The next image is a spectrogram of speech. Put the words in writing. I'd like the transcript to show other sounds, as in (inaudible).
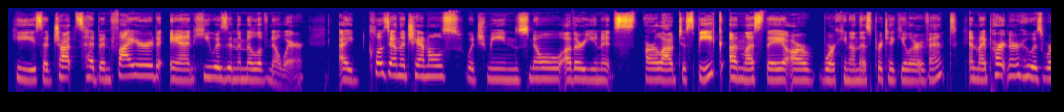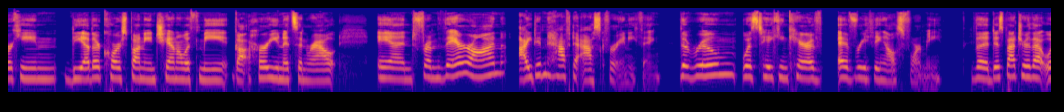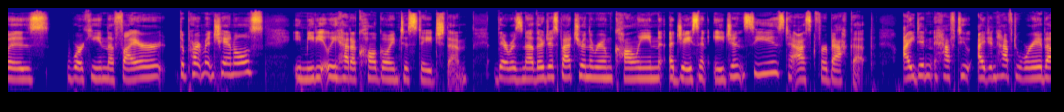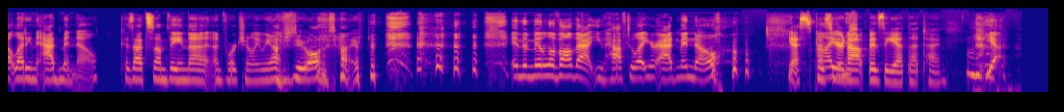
He said shots had been fired and he was in the middle of nowhere. I closed down the channels which means no other units are allowed to speak unless they are working on this particular event. And my partner who was working the other corresponding channel with me got her units en route. And from there on i didn't have to ask for anything the room was taking care of everything else for me. The dispatcher that was working the fire department channels immediately had a call going to stage them. There was another dispatcher in the room calling adjacent agencies to ask for backup. I didn't have to I didn't have to worry about letting admin know because that's something that unfortunately we have to do all the time. (laughs) in the middle of all that, you have to let your admin know. (laughs) yes, because you're not busy at that time. (laughs) yeah.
